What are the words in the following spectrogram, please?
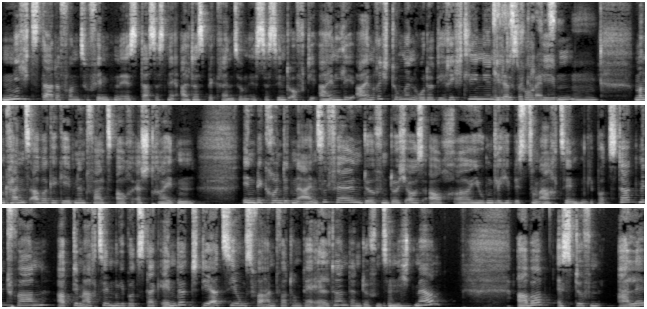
nichts da davon zu finden ist, dass es eine Altersbegrenzung ist. Es sind oft die Einrichtungen oder die Richtlinien, die, die das, das vorgeben. Mhm. Man kann es aber gegebenenfalls auch erstreiten. In begründeten Einzelfällen dürfen durchaus auch äh, Jugendliche bis zum 18. Geburtstag mitfahren. Ab dem 18. Geburtstag endet die Erziehungsverantwortung der Eltern, dann dürfen sie mhm. nicht mehr. Aber es dürfen alle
